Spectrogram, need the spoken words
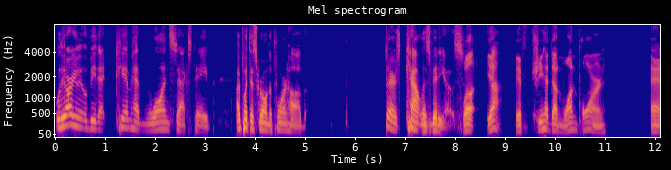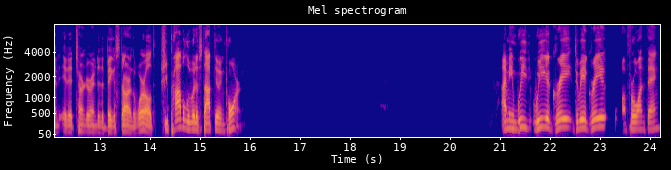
Well, the argument would be that Kim had one sex tape. I put this girl on the Pornhub. There's countless videos. Well, yeah. If she had done one porn and it had turned her into the biggest star in the world, she probably would have stopped doing porn. I mean, we we agree. Do we agree uh, for one thing?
